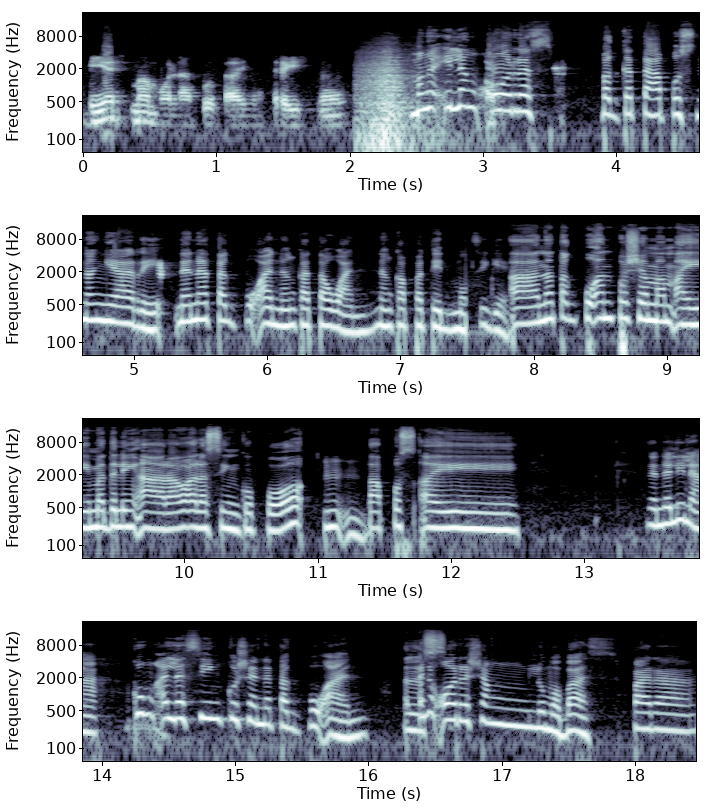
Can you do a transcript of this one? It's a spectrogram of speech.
Yes, ma'am, wala po tayong trace no. Mga ilang oras pagkatapos nangyari na natagpuan ang katawan ng kapatid mo. Sige. Ah, natagpuan po siya ma'am ay madaling araw, alas 5 po. Mm-mm. Tapos ay Sandali lang ha. Kung alas 5 siya natagpuan, Alas- anong oras siyang lumabas para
